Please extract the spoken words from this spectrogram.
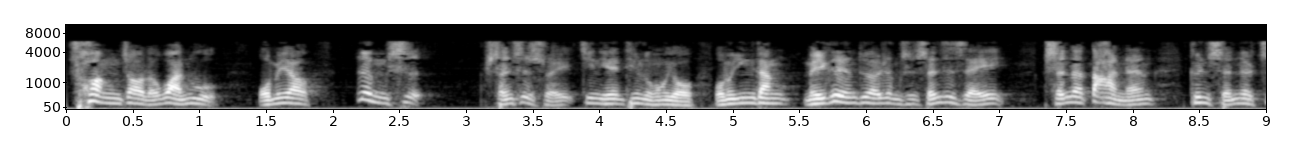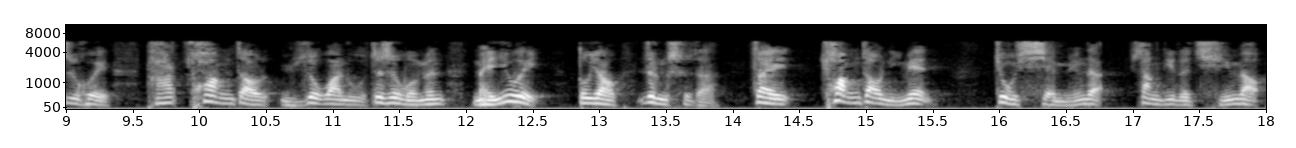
创造的万物，我们要认识神是谁。今天听众朋友，我们应当每个人都要认识神是谁，神的大能跟神的智慧，他创造宇宙万物，这是我们每一位都要认识的。在创造里面，就显明了上帝的奇妙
